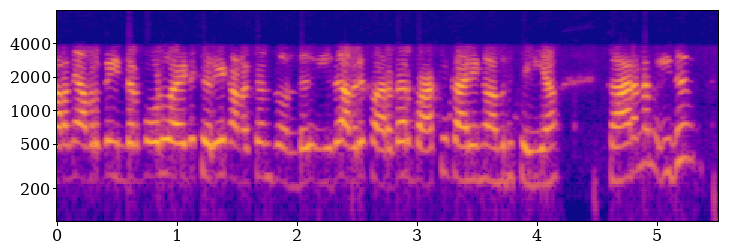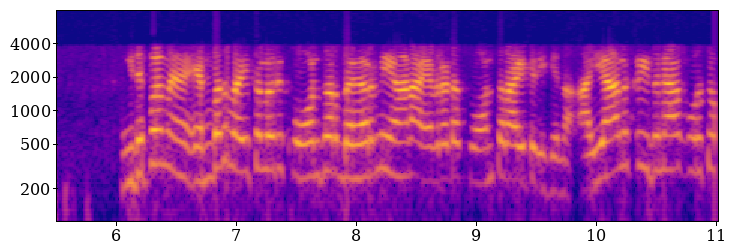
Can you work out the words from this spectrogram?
പറഞ്ഞ് അവർക്ക് ഇന്റർപോളുമായിട്ട് ചെറിയ കണക്ഷൻസ് ഉണ്ട്. ഇത് അവർ ഫർദർ ബാക്കി കാര്യങ്ങൾ അവർ ചെയ്യാം. കാരണം ഇത് ഇതിപ്പം എൺപത് വയസ്സുള്ള ഒരു സ്പോൺസർ ബെഹർണിയാണ് അവരുടെ സ്പോൺസർ ആയിട്ടിരിക്കുന്നത്. അയാൾക്ക് ഇതിനെക്കുറിച്ച്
